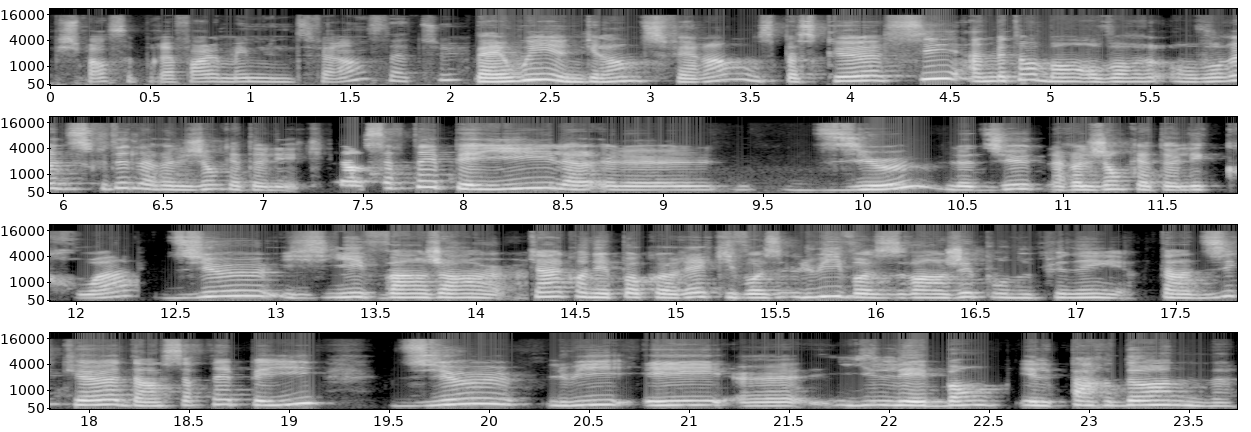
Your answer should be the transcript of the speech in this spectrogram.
Puis je pense que ça pourrait faire même une différence là-dessus. Ben oui, une grande différence. Parce que si, admettons, bon, on va, on va rediscuter de la religion catholique. Dans certains pays, le Dieu, le Dieu, la religion catholique croit, Dieu, il, est vengeur. Quand on n'est pas correct, lui, il va se venger pour nous punir. Tandis que dans certains pays, Dieu, lui, est, euh, il est bon, il pardonne,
